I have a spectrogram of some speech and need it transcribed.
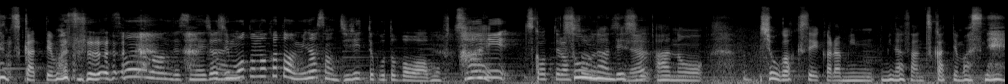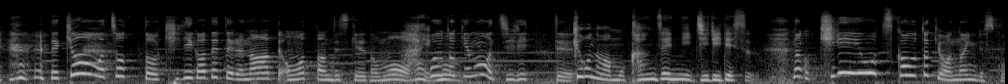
使ってます。そうなんですね。じゃあはい。地元の方は皆さん「ジリ」って言葉はもう普通に使ってらっしゃそうるなんんです。ですね、あの小学生からみん皆さん使ってますね。で今日もちょっと霧が出てるなって思ったんですけれども、はい。こういう時も「ジリ」って。今日のはもう完全にジリです。なんか霧を使う時はないんですか？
